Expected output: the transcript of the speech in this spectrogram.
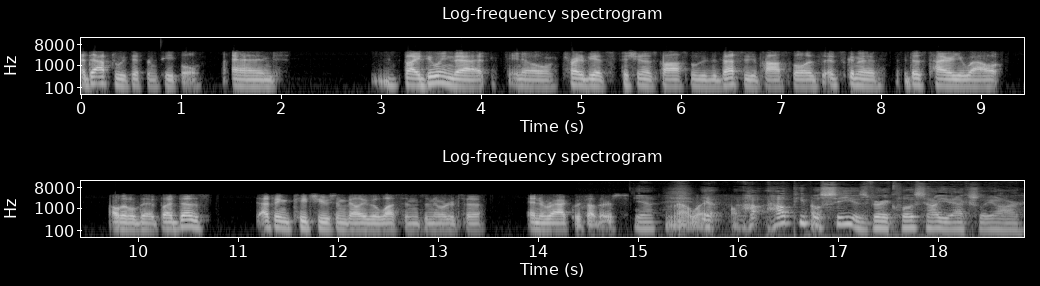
adapt with different people. And by doing that, you know, try to be as efficient as possible, be the best of you possible. It's it's gonna it does tire you out a little bit, but it does I think teach you some valuable lessons in order to interact with others. Yeah, in that way. Yeah, how, how people see you is very close to how you actually are.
